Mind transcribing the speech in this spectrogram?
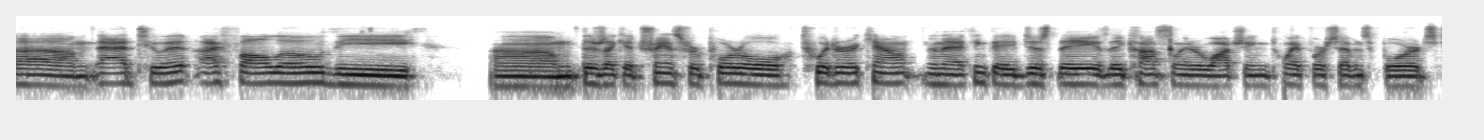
um, add to it, I follow the um, there's like a transfer portal Twitter account, and I think they just they they constantly are watching 24/7 Sports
